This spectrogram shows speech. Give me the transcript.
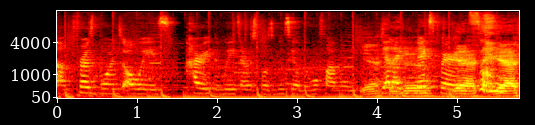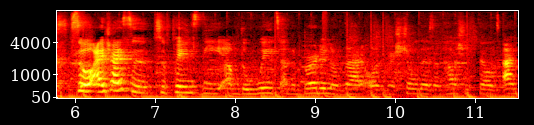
um, firstborns always carry the weight and responsibility of the whole family. Yes, They're like do. the next parents. Yes, yes. So I tried to, to paint the um, the weight and the burden of that on her shoulders and how she felt. And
